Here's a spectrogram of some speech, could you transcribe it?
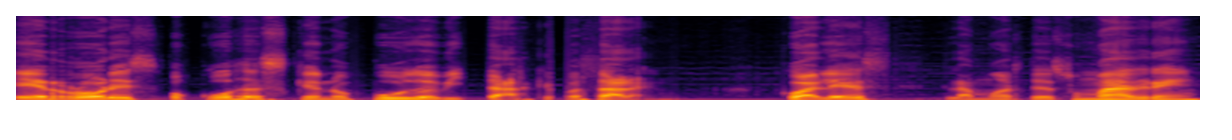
errores o cosas que no pudo evitar que pasaran. ¿Cuál es? La muerte de su madre,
